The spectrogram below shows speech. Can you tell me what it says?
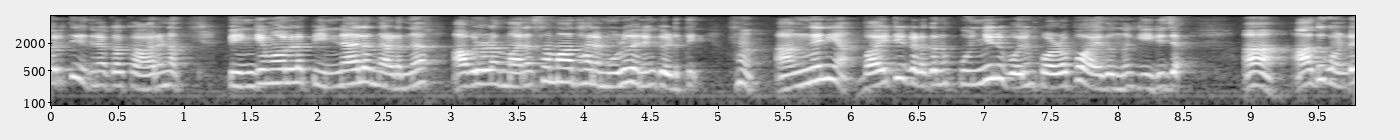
ഒരുത്തി ഇതിനൊക്കെ കാരണം. പിങ്കിമോളുടെ പിന്നാലെ നടന്ന് അവളുടെ മനസമാധാനം മുഴുവനും കെടുത്തി. അങ്ങനെയാ വയറ്റിൽ കിടക്കുന്ന കുഞ്ഞിന് പോലും കുഴപ്പമായതൊന്ന് ഗിരിജ. ആ അതുകൊണ്ട്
